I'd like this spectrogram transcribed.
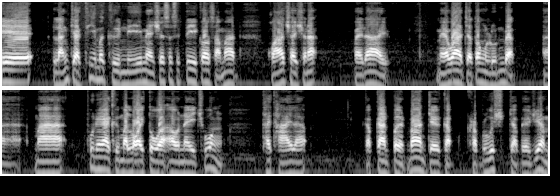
A หลังจากที่เมื่อคืนนี้แมนเชสเตอร์ซิตี้ก็สามารถคว้าชัยชนะไปได้ แม้ว่าจะต้องลุ้นแบบมาพูดง่ายๆคือมาลอยตัวเอาในช่วงท้ายๆแล้ว กับการเปิดบ้านเจอกับคลับรูชจากเบลเยียม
